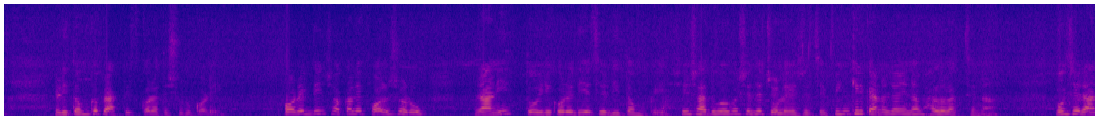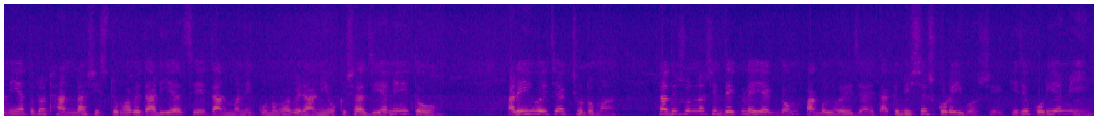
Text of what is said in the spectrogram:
রিতমকে প্র্যাকটিস করাতে শুরু করে। পরের দিন সকালে ফলস্বরূপ রানী তৈরি করে দিয়েছে রিতমকে। সে সাধু বাবা সেজে চলে এসেছে। পিঙ্কির কেন জানি না ভালো লাগছে না। বলছে, রানী এতটা ঠান্ডা, শিষ্টভাবে দাঁড়িয়ে আছে, তার মানে কোনোভাবে রানী ওকে সাজিয়ে নেই তো? আর এই হয়েছে এক ছোট মা। সাধু সন্ন্যাসী দেখলেই একদম পাগল হয়ে যায়। তাকে বিশ্বাস করেই বসে। কি যে করি আমি?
